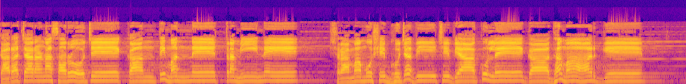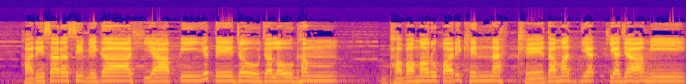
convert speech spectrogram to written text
करचरणसरोजे कान्तिमन्नेत्रमीने। श्रममुषिभुजवीचिव्याकुले गाधमार्गे हरिसरसि विगाह्यापीयतेजौ जलौघम्। भवमरुपरिखिन्नः खेदमद्य त्यजामि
